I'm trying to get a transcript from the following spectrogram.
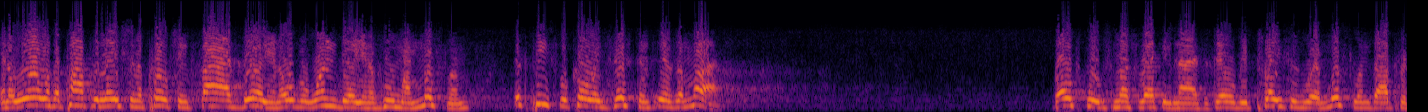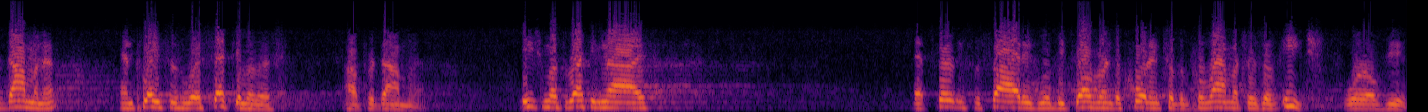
In a world with a population approaching 5 billion, over 1 billion of whom are Muslim, this peaceful coexistence is a must. Both groups must recognize that there will be places where Muslims are predominant and places where secularists are predominant. Each must recognize that certain societies will be governed according to the parameters of each worldview.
